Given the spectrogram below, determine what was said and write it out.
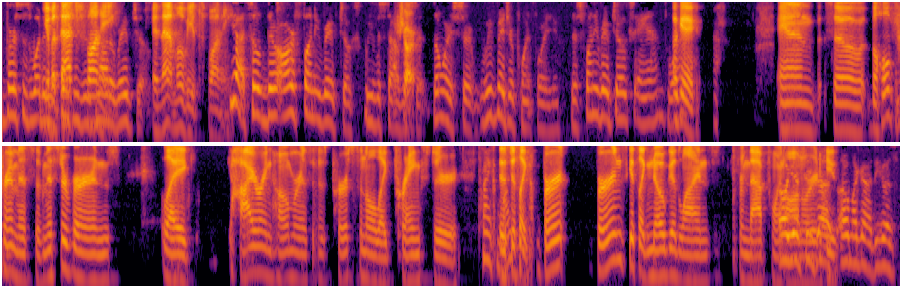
versus what Yeah, in but that's is funny. not a rape joke. in that movie, it's funny. Yeah, so there are funny rape jokes. We've established Sure. it. Don't worry, sir. We've made your point for you. There's funny rape jokes and what? okay. And so the whole premise of Mr. Burns like hiring Homer as his personal like prankster prank. is just like Burn Burns gets like no good lines from that point Oh yes, he does. He's Oh my god, he goes.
